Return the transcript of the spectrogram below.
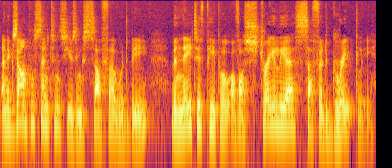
An example sentence using suffer would be The native people of Australia suffered greatly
